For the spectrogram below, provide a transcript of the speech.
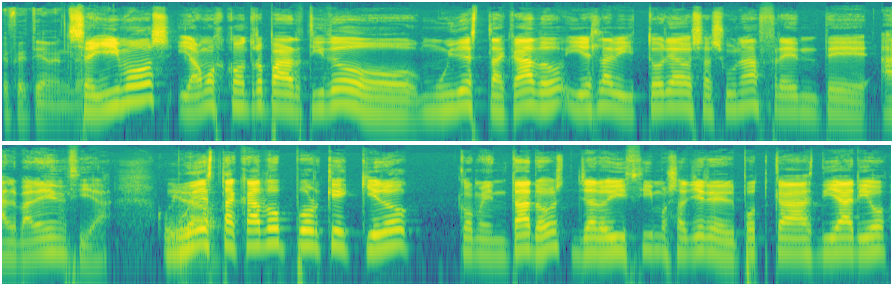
Efectivamente. Seguimos y vamos con otro partido muy destacado y es la victoria de Osasuna frente al Valencia. Muy destacado porque quiero comentaros, ya lo hicimos ayer en el podcast diario,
